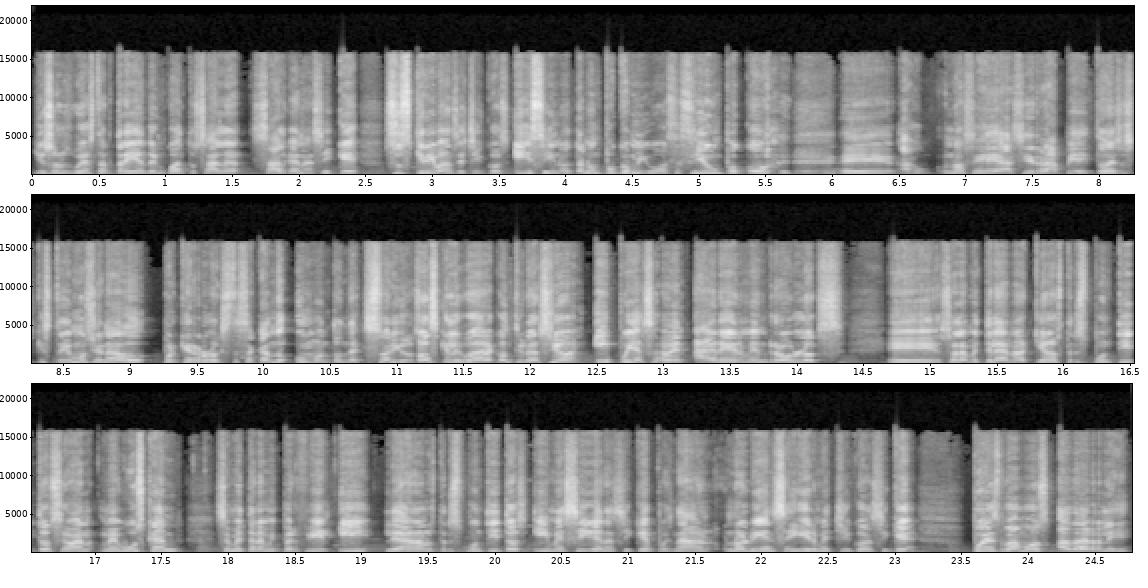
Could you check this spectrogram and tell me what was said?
yo se los voy a estar trayendo en cuanto salgan, así que suscríbanse chicos. Y si notan un poco mi voz así, un poco, eh, no sé, así rápida y todo eso, es que estoy emocionado porque Roblox está sacando un montón de accesorios. Los que les voy a dar a continuación y pues ya saben, haré en Roblox eh, Solamente le dan aquí a los tres puntitos Se van, me buscan, se meten a mi perfil Y le dan a los tres puntitos y me siguen Así que pues nada, no olviden seguirme chicos. Así que pues vamos a darle.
